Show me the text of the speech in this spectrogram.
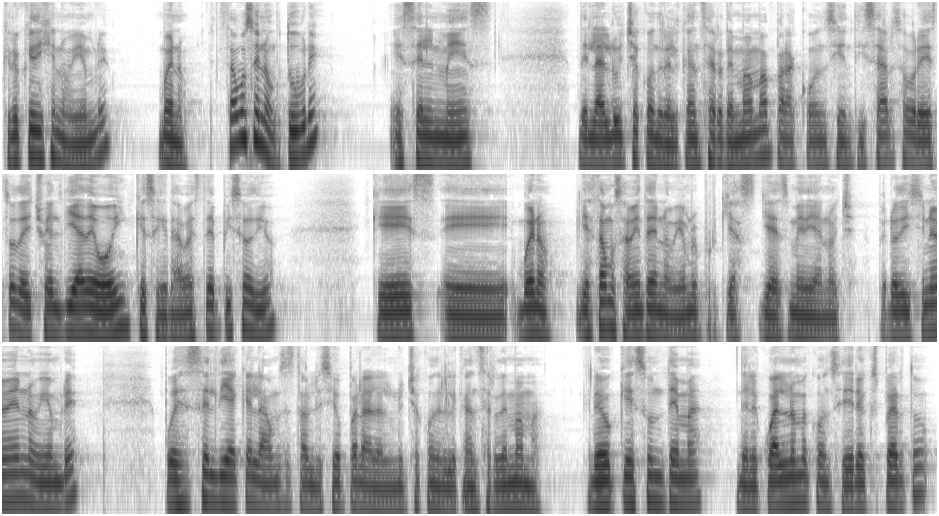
creo que dije noviembre. Bueno, estamos en octubre, es el mes de la lucha contra el cáncer de mama para concientizar sobre esto. De hecho, el día de hoy que se graba este episodio, que es, eh, bueno, ya estamos a 20 de noviembre porque ya, es medianoche, pero 19 de noviembre, pues es el día que la OMS estableció para la lucha contra el cáncer de mama. Creo que es un tema del cual no me considero experto,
